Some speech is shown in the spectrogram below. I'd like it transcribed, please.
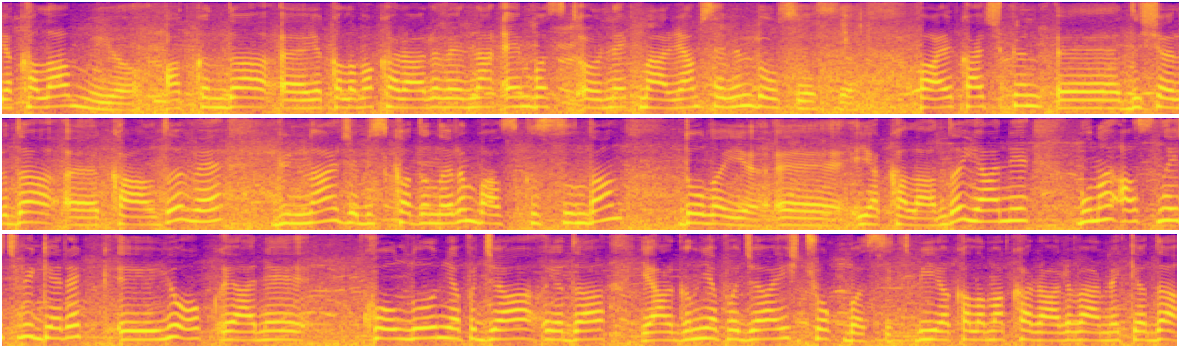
yakalanmıyor. Hakkında e, yakalama kararı verilen en basit örnek Meryem Sevim dosyası. Fail kaç gün e, dışarıda e, kaldı ve günlerce biz kadınların baskısından dolayı e, yakalandı. Yani buna aslında hiçbir gerek e, yok. Yani kolluğun yapacağı ya da yargının yapacağı iş çok basit. Bir yakalama kararı vermek ya da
